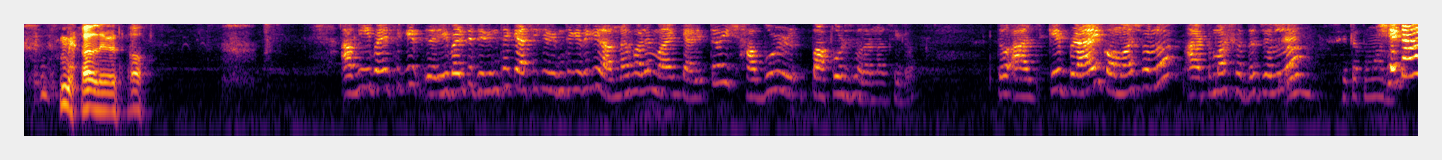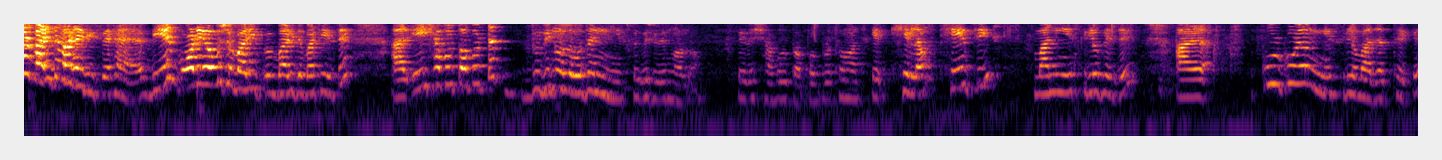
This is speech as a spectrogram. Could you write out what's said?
গালে দাও। এই বাড়িতে যেদিন থেকে আসি সেদিন থেকে দেখি রান্নাঘরে মায়ের ক্যারিতে ওই সাবুর পাপড় ঝোলানো ছিল। তো আজকে প্রায় ক মাস হলো আট মাস হতে চলল। সেটা তোমার সেটা আমার বাড়িতে পাঠিয়ে দিছে হ্যাঁ। বিয়ের পরে অবশ্য বাড়ি বাড়িতে পাঠিয়েছে। আর এই সাবুর পাপড়টা দুদিন হলো বোধহয় নিয়ে এসছে কিছুদিন হলো। এবার সাবুর পাপড় প্রথম আজকে খেলাম খেয়েছি মা নিয়ে এসেছিল ভেজে। আর কুরকুরেও নিয়ে এসেছিল বাজার থেকে।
